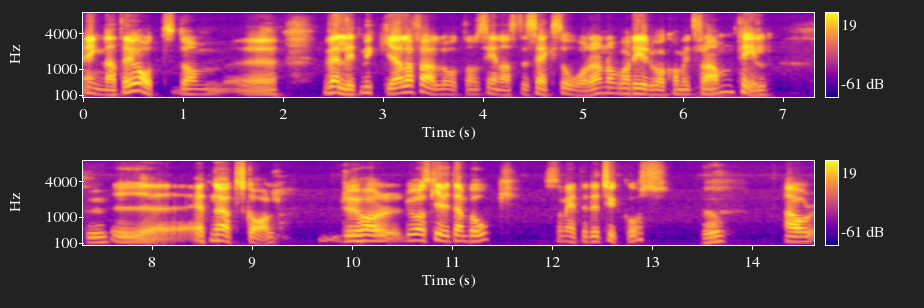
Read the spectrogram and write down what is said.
ägnat dig åt. De, eh, väldigt mycket i alla fall åt de senaste sex åren och vad det är du har kommit fram till mm. i eh, ett nötskal. Du har, du har skrivit en bok som heter The Tychos. Mm. Our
